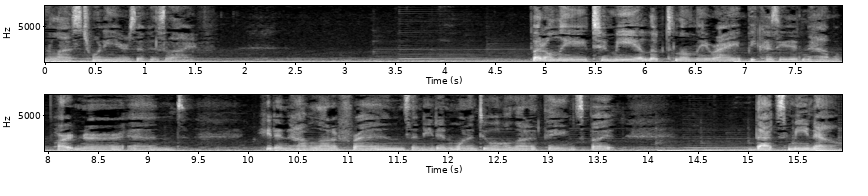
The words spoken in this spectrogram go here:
the last 20 years of his life. But only to me it looked lonely, right? Because he didn't have a partner and he didn't have a lot of friends and he didn't want to do a whole lot of things. But that's me now.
